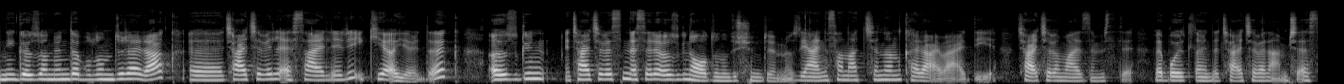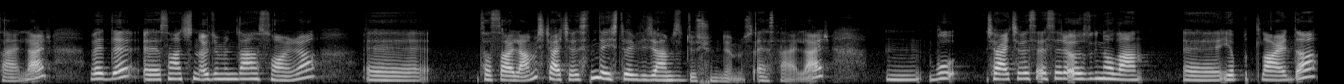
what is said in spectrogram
ni göz önünde bulundurarak e, çerçeveli eserleri ikiye ayırdık. Özgün çerçevesinin esere özgün olduğunu düşündüğümüz yani sanatçının karar verdiği çerçeve malzemesi ve boyutlarında çerçevelenmiş eserler ve de e, sanatçının ölümünden sonra e, tasarlanmış çerçevesini değiştirebileceğimizi düşündüğümüz eserler. Hmm, bu çerçevesi esere özgün olan e, yapıtlarda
